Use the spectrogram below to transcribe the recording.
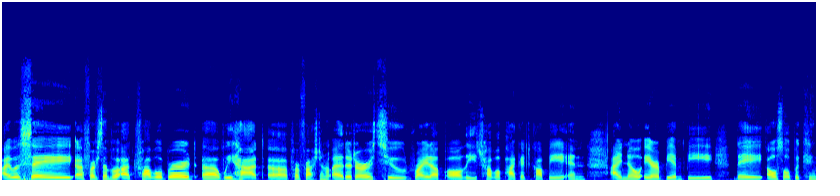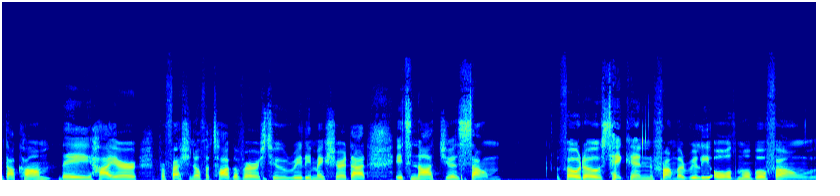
I would say, uh, for example, at Travelbird, uh, we had a professional editor to write up all the travel package copy. And I know Airbnb, they also Booking.com, they hire professional photographers to really make sure that it's not just some photos taken from a really old mobile phone,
